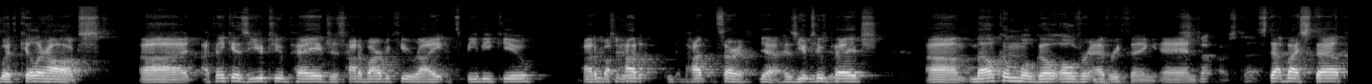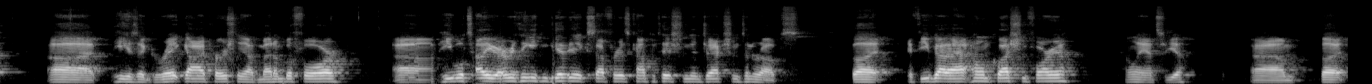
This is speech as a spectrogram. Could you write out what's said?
with Killer Hogs. Uh, I think his YouTube page is How to Barbecue Right. It's BBQ. How to, YouTube. how to how, sorry, yeah, his YouTube, YouTube. page. Um, Malcolm will go over everything and step by step. step by step. Uh, he is a great guy personally. I've met him before. Uh, he will tell you everything he can give you except for his competition injections and rubs. But if you've got an at-home question for you, he'll answer you. Um, but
